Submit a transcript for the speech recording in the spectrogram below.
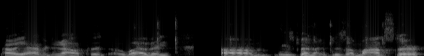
probably averaging out to 11. Um, he's been a, just a monster.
